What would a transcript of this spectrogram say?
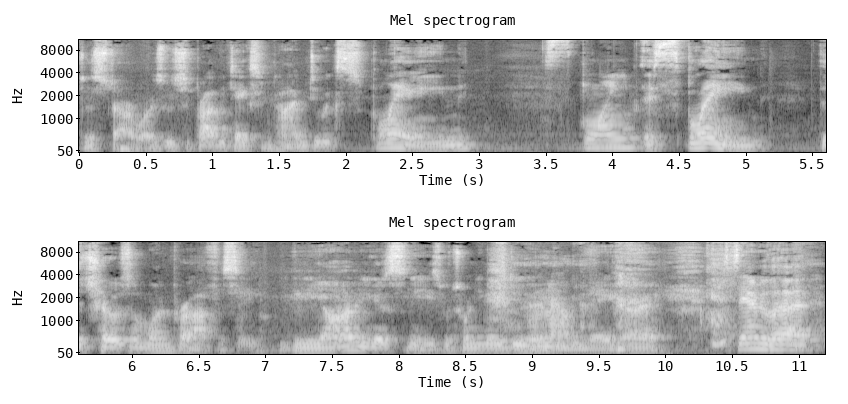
to Star Wars, we should probably take some time to explain explain explain the chosen one prophecy. You gonna yawn or you gonna sneeze? Which one are you gonna do there, No. Nate? All right, Samuel the Hutt.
